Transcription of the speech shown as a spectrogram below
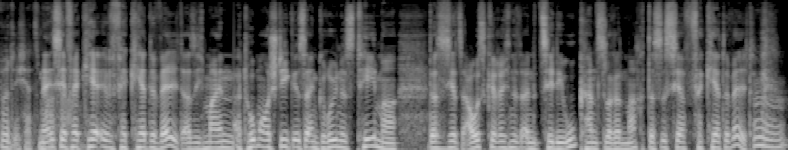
Würde ich jetzt mal Na, ist ja verkehr, verkehrte Welt. Also ich meine, Atomausstieg ist ein grünes Thema. Dass es jetzt ausgerechnet eine CDU-Kanzlerin macht, das ist ja verkehrte Welt. Mhm.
